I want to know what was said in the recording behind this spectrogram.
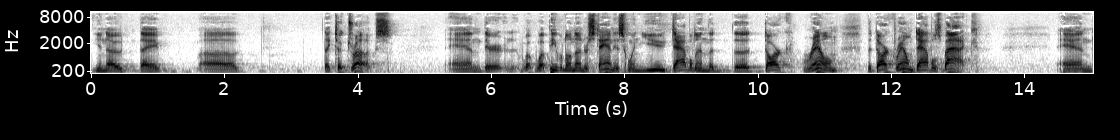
you know, they uh, they took drugs. And there, what, what people don't understand is when you dabble in the, the dark realm, the dark realm dabbles back. And,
